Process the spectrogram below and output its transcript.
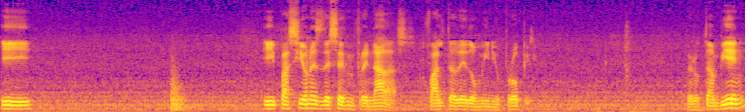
y, y pasiones desenfrenadas, falta de dominio propio. Pero también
